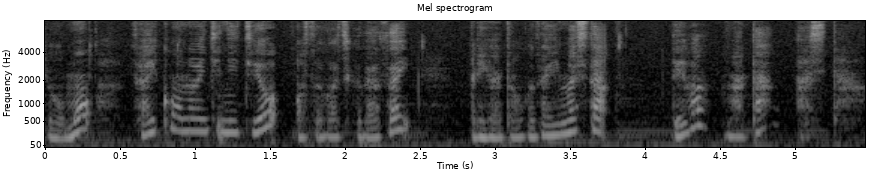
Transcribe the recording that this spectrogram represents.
今日も最高の一日をお過ごしください。ありがとうございました。ではまた明日。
